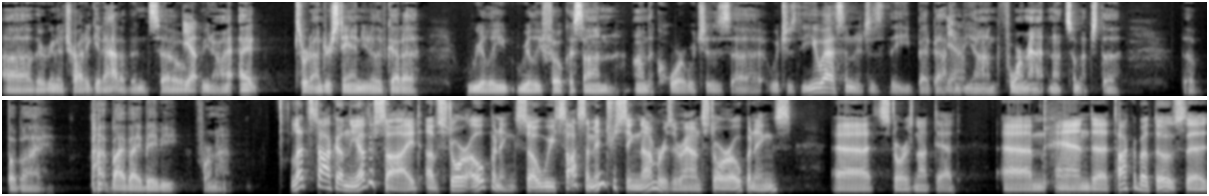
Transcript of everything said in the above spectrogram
uh, they're going to try to get out of. it. And so yep. you know I, I, sort of understand. You know they've got to really really focus on on the core, which is uh, which is the U.S. and which is the Bed Bath yeah. and Beyond format, not so much the the bye bye bye bye baby format. Let's talk on the other side of store openings. So we saw some interesting numbers around store openings. Uh, store is not dead. Um, and uh, talk about those, uh,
